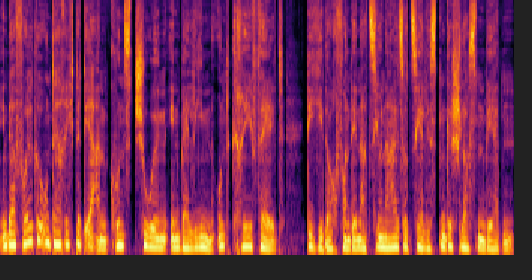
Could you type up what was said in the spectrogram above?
In der Folge unterrichtet er an Kunstschulen in Berlin und Krefeld, die jedoch von den Nationalsozialisten geschlossen werden.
